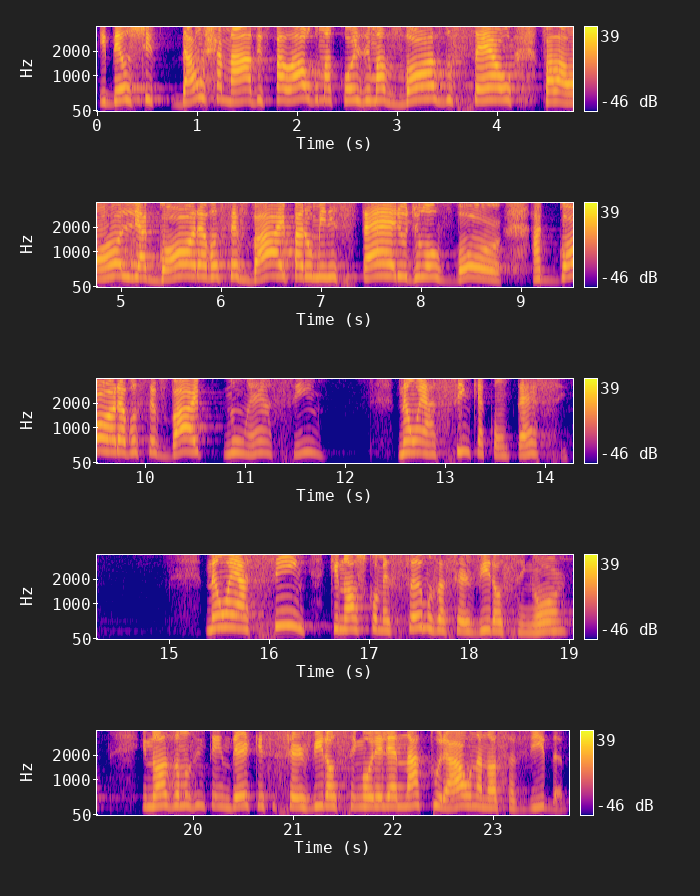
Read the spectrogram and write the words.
e Deus te dá um chamado e falar alguma coisa e uma voz do céu fala: "Olha, agora você vai para o ministério de louvor. Agora você vai". Não é assim. Não é assim que acontece. Não é assim que nós começamos a servir ao Senhor. E nós vamos entender que esse servir ao Senhor, ele é natural na nossa vida.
